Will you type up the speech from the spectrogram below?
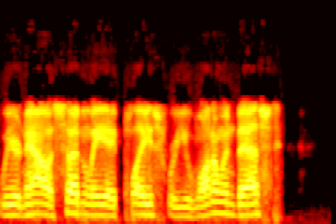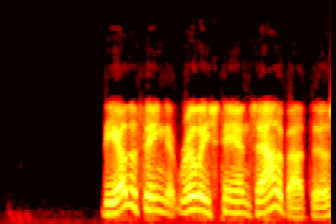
we are now suddenly a place where you want to invest. The other thing that really stands out about this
